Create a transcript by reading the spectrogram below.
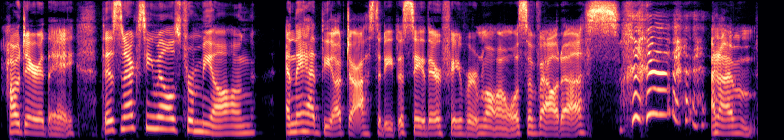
how dare they? This next email is from Myung and they had the audacity to say their favorite moment was about us. and I'm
